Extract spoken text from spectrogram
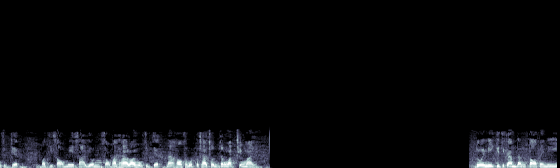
2567 วันที่ 2 เมษายน 2567 ณ ห้องสมุดประชาชนจังหวัดเชียงใหม่ โดยมีกิจกรรมดังต่อไปนี้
